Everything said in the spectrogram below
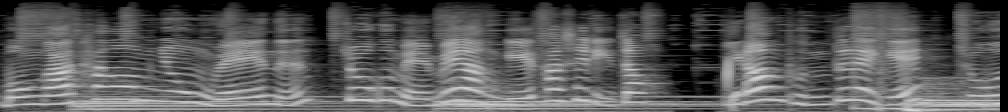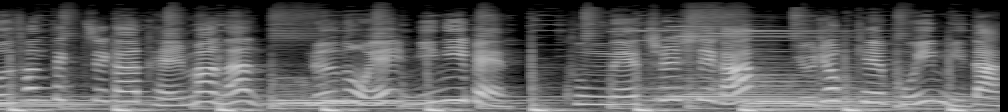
뭔가 상업용 외에는 조금 애매한 게 사실이죠. 이런 분들에게 좋은 선택지가 될 만한 르노의 미니밴 국내 출시가 유력해 보입니다.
